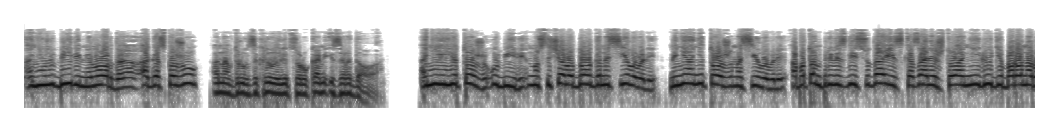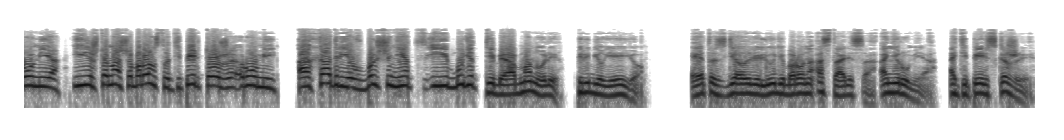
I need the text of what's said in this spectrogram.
«Они убили милорда, а госпожу...» Она вдруг закрыла лицо руками и зарыдала. «Они ее тоже убили, но сначала долго насиловали. Меня они тоже насиловали, а потом привезли сюда и сказали, что они люди барона Румия, и что наше баронство теперь тоже Румий, а Хадриев больше нет и будет...» «Тебя обманули», — перебил я ее. «Это сделали люди барона Астариса, а не Румия. А теперь скажи,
